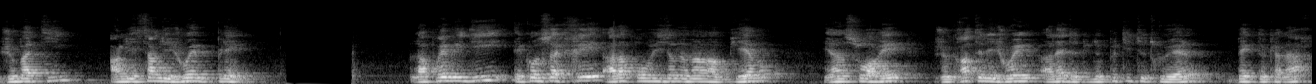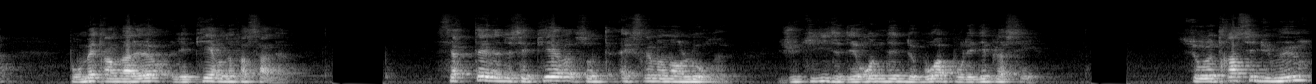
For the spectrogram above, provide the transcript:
je bâtis en laissant les joints pleins. L'après-midi est consacré à l'approvisionnement en pierre et en soirée, je gratte les joints à l'aide d'une petite truelle, bec de canard, pour mettre en valeur les pierres de façade. Certaines de ces pierres sont extrêmement lourdes. J'utilise des rondins de bois pour les déplacer. Sur le tracé du mur,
